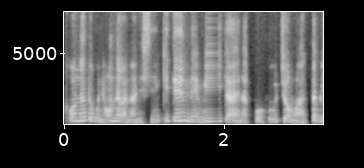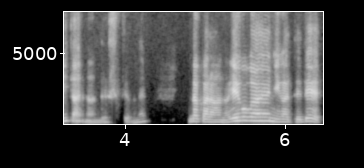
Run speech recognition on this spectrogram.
こんなとこに女が何しに来てんねんみたいなこう風潮もあったみたいなんですよね。だからあの英語が苦手で、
